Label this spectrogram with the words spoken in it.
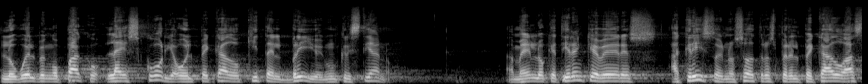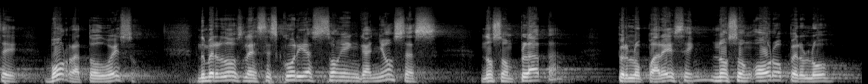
lo vuelven opaco. La escoria o el pecado quita el brillo en un cristiano. Amén. Lo que tienen que ver es a Cristo en nosotros, pero el pecado hace, borra todo eso. Número dos, las escorias son engañosas, no son plata, pero lo parecen, no son oro, pero lo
